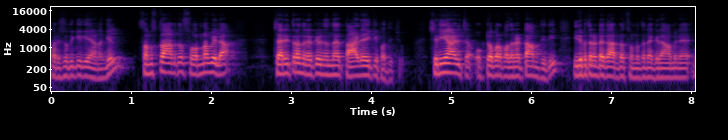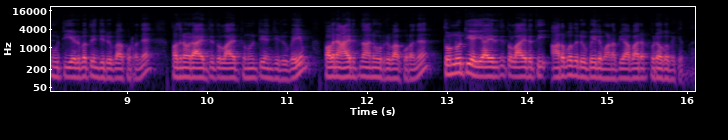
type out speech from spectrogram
പരിശോധിക്കുകയാണെങ്കിൽ സംസ്ഥാനത്ത് സ്വർണവില ചരിത്ര നിരക്കിൽ നിന്ന് താഴേക്ക് പതിച്ചു. ശനിയാഴ്ച ഒക്ടോബർ പതിനെട്ടാം തീയതി ഇരുപത്തിരണ്ടുകാരുടെ കാരറ്റ് സ്വർണത്തിന് ഗ്രാമിന് നൂറ്റി എഴുപത്തിയഞ്ച് രൂപ കുറഞ്ഞ് പതിനോരായിരത്തി തൊള്ളായിരത്തി തൊണ്ണൂറ്റിയഞ്ച് രൂപയും പവന് ആയിരത്തി നാനൂറ് രൂപ കുറഞ്ഞ് തൊണ്ണൂറ്റി അയ്യായിരത്തി തൊള്ളായിരത്തി അറുപത് രൂപയിലുമാണ് വ്യാപാരം പുരോഗമിക്കുന്നത്.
